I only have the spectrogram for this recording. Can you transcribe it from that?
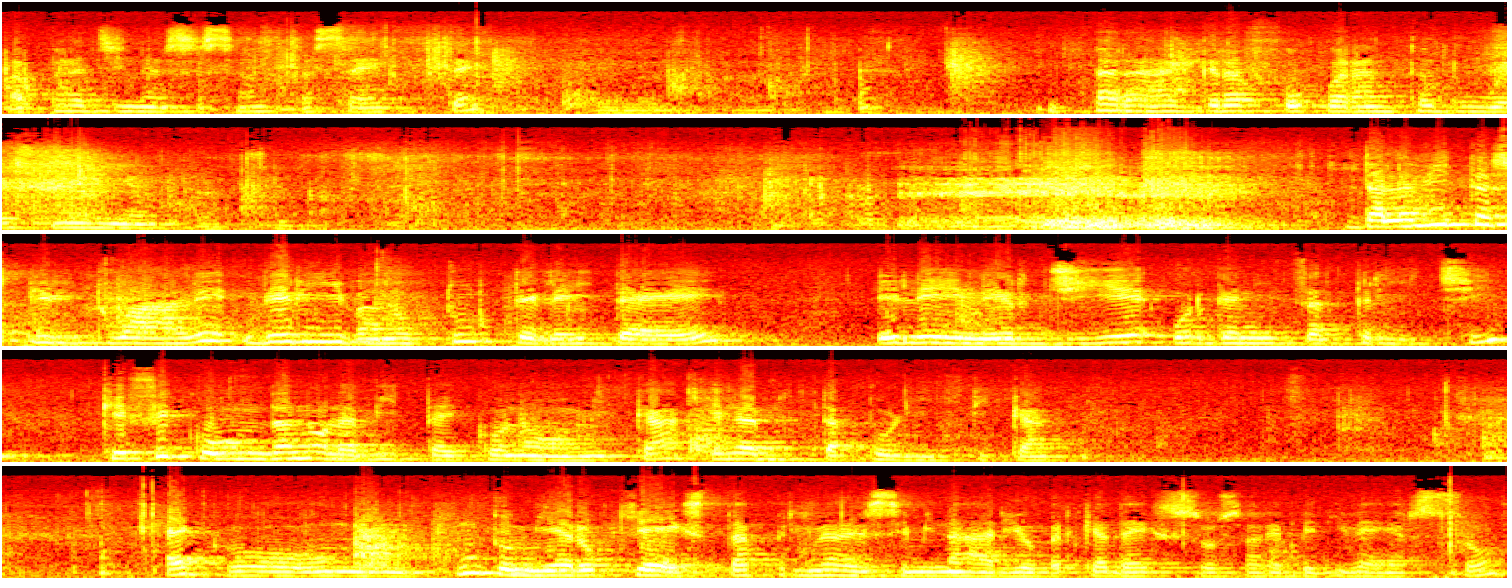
a pagina 67, il paragrafo 42 sul mio. Dalla vita spirituale derivano tutte le idee e le energie organizzatrici che fecondano la vita economica e la vita politica. Ecco, appunto mi ero chiesta prima del seminario, perché adesso sarebbe diverso,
